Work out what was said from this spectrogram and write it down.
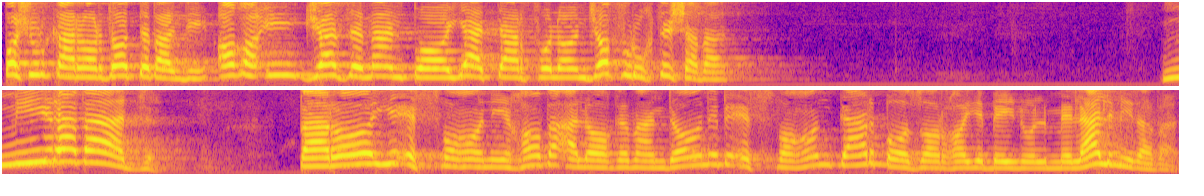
باشون قرارداد ببندی. آقا این جز من باید در فلانجا فروخته شود. می‌رود برای اصفهانی ها و علاقمندان به اصفهان در بازارهای بین الملل می رود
